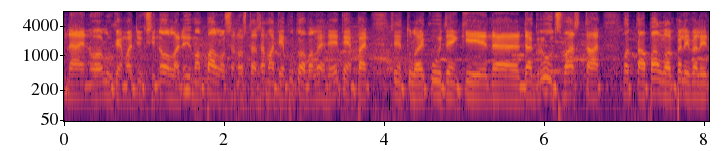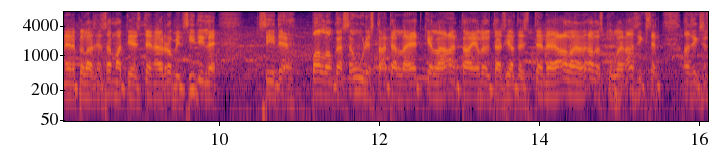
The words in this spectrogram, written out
näin nuo lukemat 1-0. Nyman pallossa nostaa saman tien putoavan lehden eteenpäin. Sinne tulee kuitenkin äh, Doug Roots vastaan. Ottaa pallon pelivälineen pelaa sen saman tien sitten Robin Sidille. siitä pallon kanssa uudestaan tällä hetkellä. Antaa ja löytää sieltä sitten alas tulleen Asiksen. Asiksen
